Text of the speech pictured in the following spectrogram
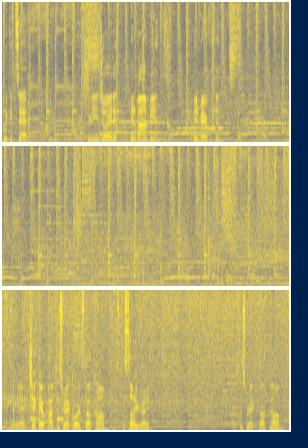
Wicked set. Really enjoyed it. Bit of ambience, bit of everything. Check out absysrecords.com. It's the site, right? absysrec.com.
